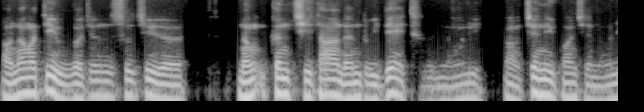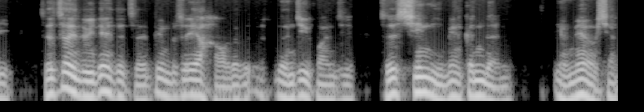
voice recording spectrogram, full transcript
哦，那么第五个就是失去了。能跟其他人 relate 的能力啊，建立关系的能力。只是这 relate 指的并不是要好的人际关系，只是心里面跟人有没有像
